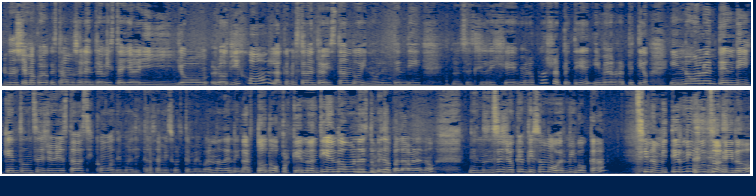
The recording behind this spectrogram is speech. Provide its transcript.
Entonces yo me acuerdo que estábamos en la entrevista y ahí yo lo dijo, la que me estaba entrevistando, y no le entendí. Entonces le dije, ¿me lo puedes repetir? Y me lo repitió y no lo entendí, que entonces yo ya estaba así como de maldita sea mi suerte, me van a denegar todo porque no entiendo una estúpida palabra, ¿no? Y entonces yo que empiezo a mover mi boca sin emitir ningún sonido.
